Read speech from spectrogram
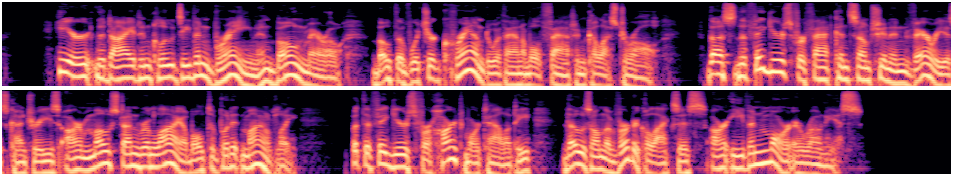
Here, the diet includes even brain and bone marrow, both of which are crammed with animal fat and cholesterol. Thus, the figures for fat consumption in various countries are most unreliable, to put it mildly. But the figures for heart mortality, those on the vertical axis, are even more erroneous.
